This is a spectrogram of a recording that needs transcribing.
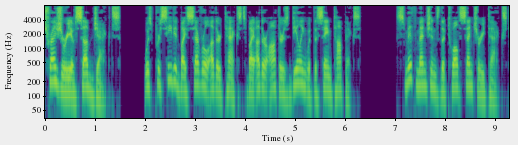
treasury of subjects, was preceded by several other texts by other authors dealing with the same topics. Smith mentions the 12th-century text,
